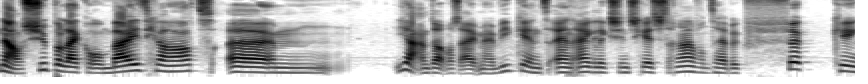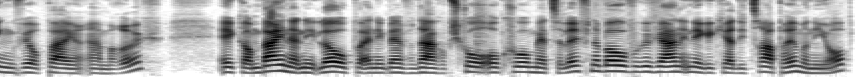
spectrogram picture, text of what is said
Nou, super lekker ontbijt gehad. Um, ja, en dat was eigenlijk mijn weekend. En eigenlijk sinds gisteravond heb ik fucking veel pijn aan mijn rug. Ik kan bijna niet lopen en ik ben vandaag op school ook gewoon met de lift naar boven gegaan. En denk ik ga die trap helemaal niet op.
